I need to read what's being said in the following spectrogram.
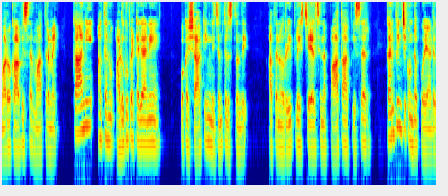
మరొక ఆఫీసర్ మాత్రమే. కానీ అతను అడుగుపెట్టగానే ఒక షాకింగ్ నిజం తెలుస్తుంది. అతను రీప్లేస్ చేయాల్సిన పాత ఆఫీసర్ కనిపించకుండా పోయాడు.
